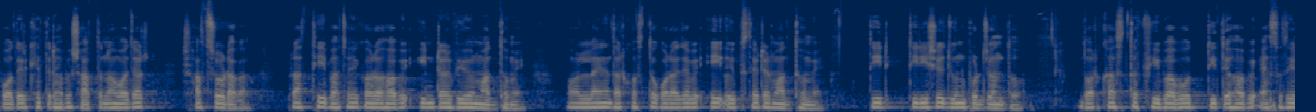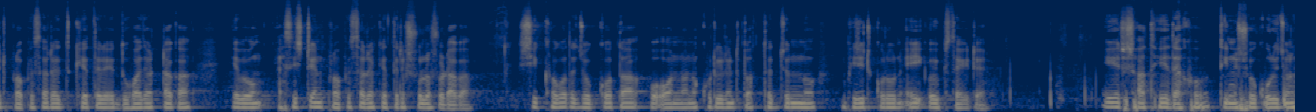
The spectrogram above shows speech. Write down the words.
পদের ক্ষেত্রে হবে সাতান্ন হাজার সাতশো টাকা। প্রার্থী বাছাই করা হবে ইন্টারভিউয়ের মাধ্যমে। অনলাইনে দরখাস্ত করা যাবে এই ওয়েবসাইটের মাধ্যমে। তিরিশে জুন পর্যন্ত। দরখাস্ত ফি বাবদ দিতে হবে অ্যাসোসিয়েট প্রফেসরের ক্ষেত্রে দু হাজার টাকা এবং অ্যাসিস্ট্যান্ট প্রফেসরের ক্ষেত্রে ষোলোশো টাকা। শিক্ষাগত যোগ্যতা ও অন্যান্য খুঁটিনাটি তথ্যের জন্য ভিজিট করুন এই ওয়েবসাইটে। এর সাথে দেখো, তিনশো কুড়ি জন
